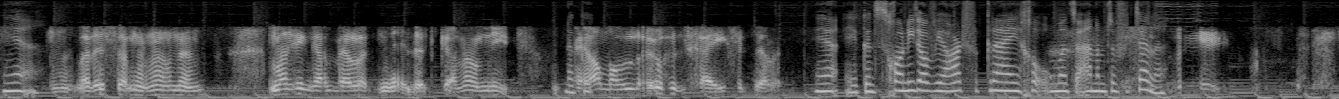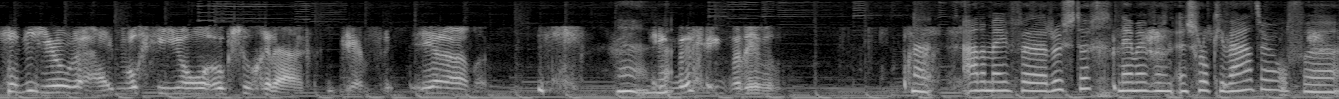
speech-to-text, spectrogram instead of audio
Ja. Wat is Sanna nou dan? Mag ik haar bellen? Nee, dat kan al niet. En allemaal leugens ga ik vertellen. Ja, je kunt het gewoon niet over je hart verkrijgen om het aan hem te vertellen. Nee. Die jongen, hij mocht die jongen ook zo graag. Jeffrey. Ja, man. Ja, ik begin maar even... Nou, adem even rustig. Neem even een, slokje water of uh,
